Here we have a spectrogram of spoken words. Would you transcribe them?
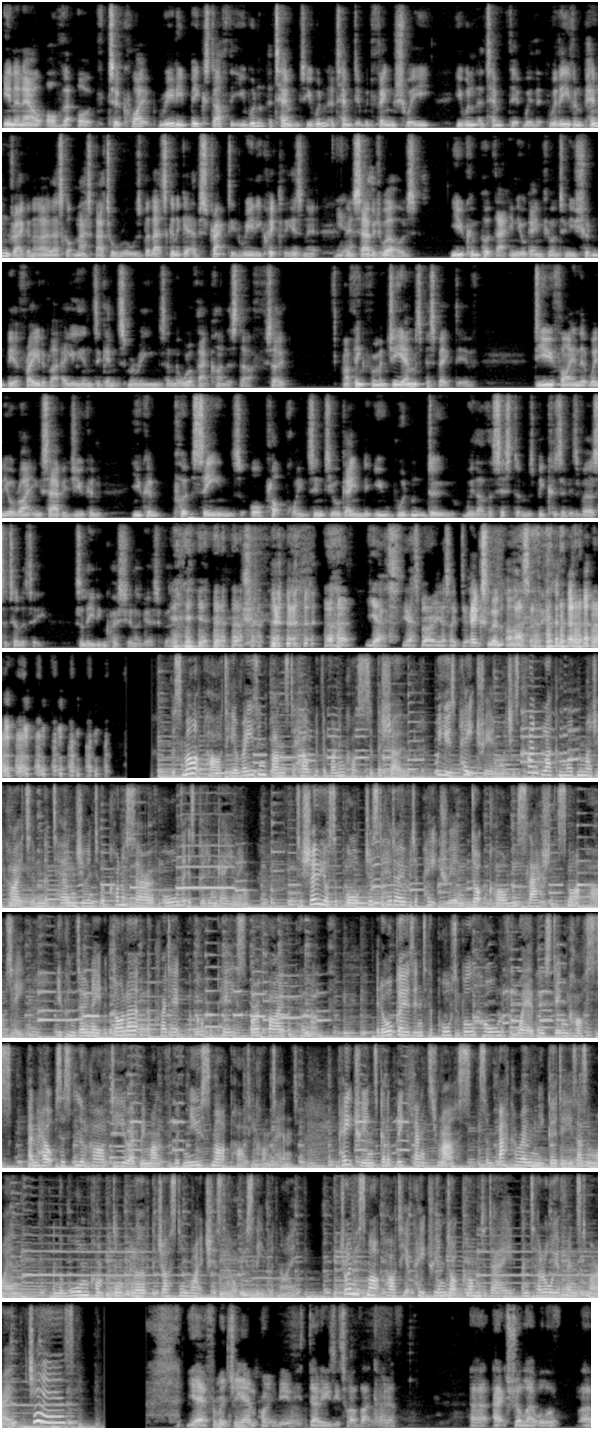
in and out of that or to quite really big stuff that you wouldn't attempt. You wouldn't attempt it with Feng Shui. You wouldn't attempt it with with even Pendragon. I know that's got mass battle rules, but that's going to get abstracted really quickly, isn't it? Yeah. In Savage Worlds, you can put that in your game if you want to, and you shouldn't be afraid of like aliens against Marines and all of that kind of stuff. So, I think from a GM's perspective, do you find that when you're writing Savage, you can you can put scenes or plot points into your game that you wouldn't do with other systems because of its versatility. It's a leading question, I guess. But uh, yes, yes, Barry, yes, I do. Excellent answer. The Smart Party are raising funds to help with the running costs of the show. We use Patreon, which is kind of like a modern magic item that turns you into a connoisseur of all that is good in gaming. To show your support, just to head over to patreon.com slash the smart party. You can donate a dollar, a credit, a copper piece, or a fiver per month. It all goes into the portable hole of web hosting costs and helps us look after you every month with new Smart Party content. Patreons get a big thanks from us, some backer only goodies as and when, and the warm, confident glow of the just and righteous to help you sleep at night. Join the Smart Party at patreon.com today and tell all your friends tomorrow. Cheers! yeah, from a GM point of view, it's dead easy to have that kind of uh, extra level of uh,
